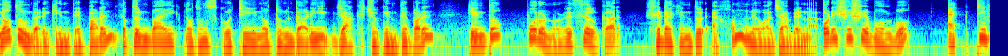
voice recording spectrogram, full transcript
নতুন গাড়ি কিনতে পারেন। নতুন বাইক, নতুন স্কুটি, নতুন গাড়ি, যা কিছু কিনতে পারেন। কিন্তু পুরনো রিসেল কার, সেটা কিন্তু এখন নেওয়া যাবে না। পরিশেষে বলব, অ্যাক্টিভ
